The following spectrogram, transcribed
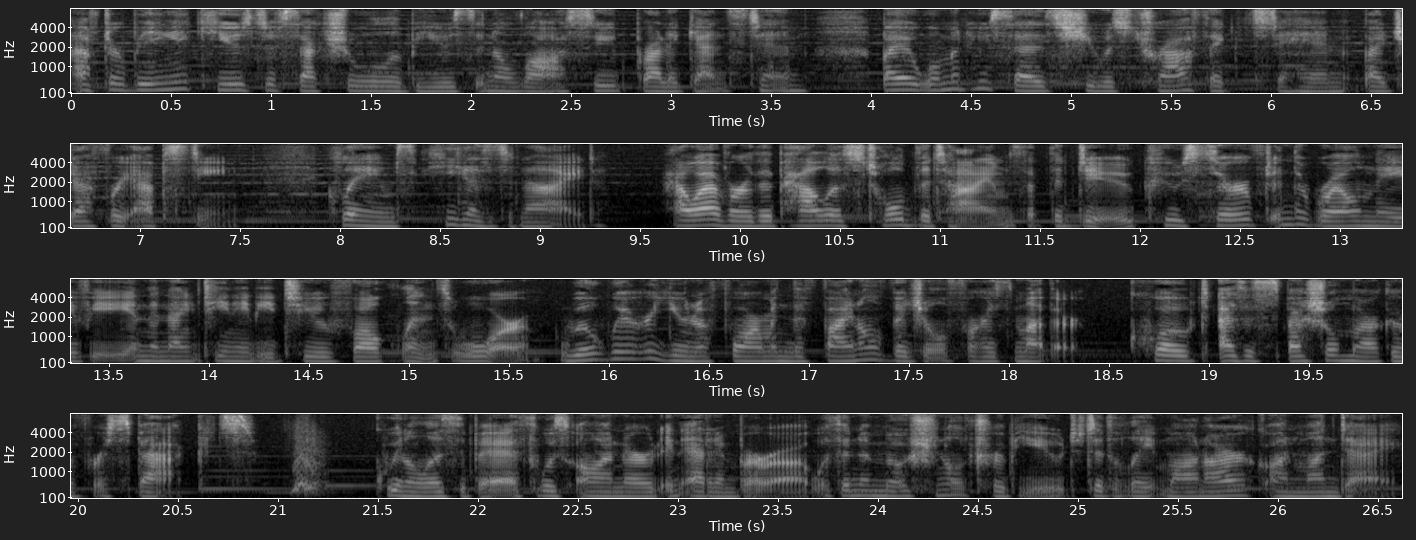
after being accused of sexual abuse in a lawsuit brought against him by a woman who says she was trafficked to him by Jeffrey Epstein, claims he has denied. However, the palace told the Times that the Duke, who served in the Royal Navy in the 1982 Falklands War, will wear a uniform in the final vigil for his mother, quote, as a special mark of respect. Queen Elizabeth was honored in Edinburgh with an emotional tribute to the late monarch on Monday.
